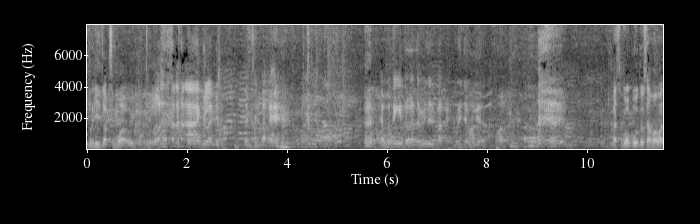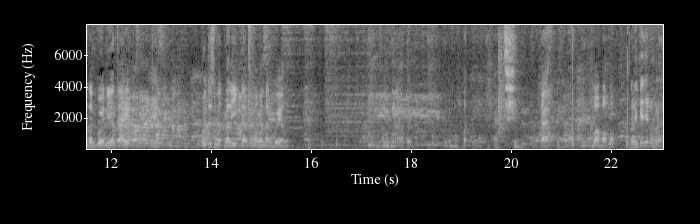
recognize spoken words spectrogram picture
berhijab semua wih gila gila gila Tapi bisa dipakai. yang penting itu kan, tapi bisa dipakai. Berjam juga. pas gue putus sama mantan gue ini yang terakhir gue tuh sempat balikan sama mantan gue yang berapa ya? yang keempat. Anjing. Kah? Maaf, maaf, maaf. Balikannya ke mana?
